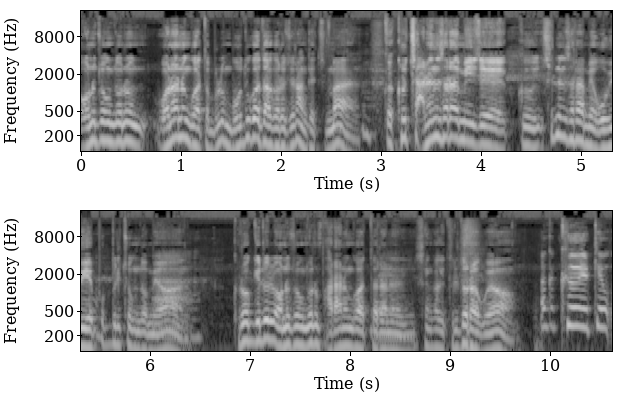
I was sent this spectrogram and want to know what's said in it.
어느 정도는 원하는 것 같다. 물론 모두가 다 그러지는 않겠지만 그러니까 그렇지 않은 사람이 이제 그 싫은 사람의 5위에 뽑힐 정도면 아. 그러기를 어느 정도는 바라는 것 같다라는 생각이 들더라고요. 아까 그 이렇게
